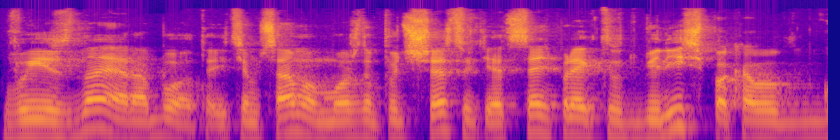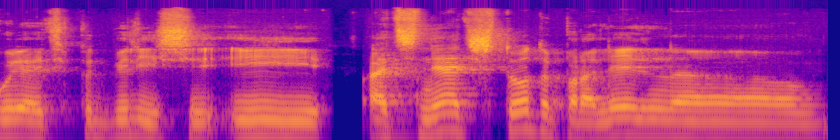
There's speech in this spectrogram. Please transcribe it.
выездная работа, и тем самым можно путешествовать и отснять проекты в Тбилиси, пока вы гуляете по Тбилиси, и отснять что-то параллельно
